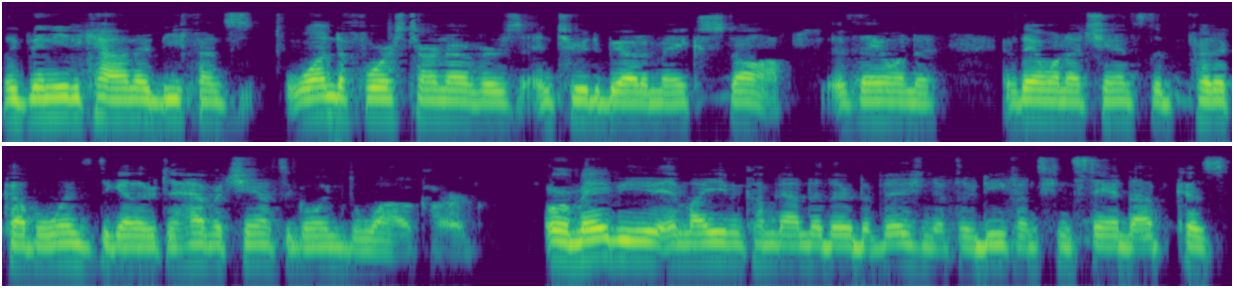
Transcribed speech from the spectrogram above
Like they need to count on their defense one to force turnovers and two to be able to make stops if they want to, if they want a chance to put a couple wins together to have a chance of going to the wild card. Or maybe it might even come down to their division if their defense can stand up. Because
